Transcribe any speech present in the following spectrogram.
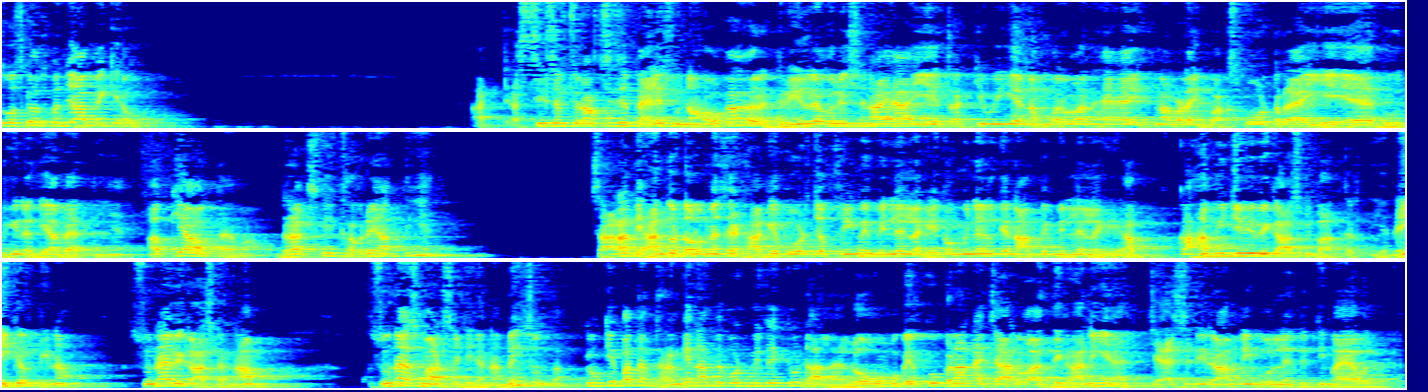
तो उसके बाद पंजाब में क्या हुआ? अस्सी से चौरासी से पहले सुना होगा ग्रीन रेवोल्यूशन आया, ये तरक्की हुई है नंबर वन है, इतना बड़ा एक्सपोर्टर है, ये है, दूध की नदियाँ बहती हैं। अब क्या होता है वहाँ? ड्रग्स की खबरें आती हैं। सारा ध्यान तो डॉल में से हटा के वोट जब फ्री में मिलने लगे कम्युनल के नाम पे मिलने लगे, अब कहाँ बीजेपी विकास की बात करती है? नहीं करती ना। सुना है विकास का नाम? सुना स्मार्ट सिटी का नाम? नहीं सुनता। क्योंकि पता धर्म के नाम पे वोट मिलते क्यों डालना है? लोगों को बेवकूफ़ बनाना है चार बात दिखानी है, जय श्री राम नहीं बोलने देती मायावत।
